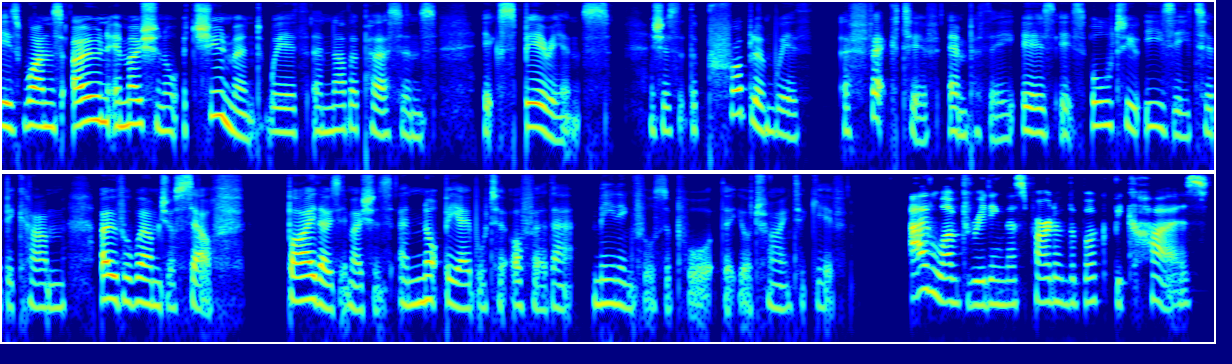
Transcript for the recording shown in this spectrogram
is one's own emotional attunement with another person's experience. And she says that the problem with affective empathy is it's all too easy to become overwhelmed yourself by those emotions and not be able to offer that meaningful support that you're trying to give. I loved reading this part of the book because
